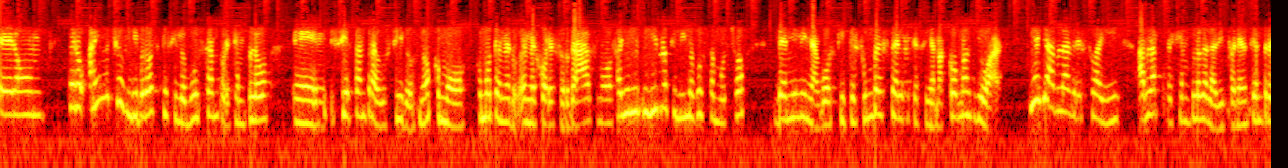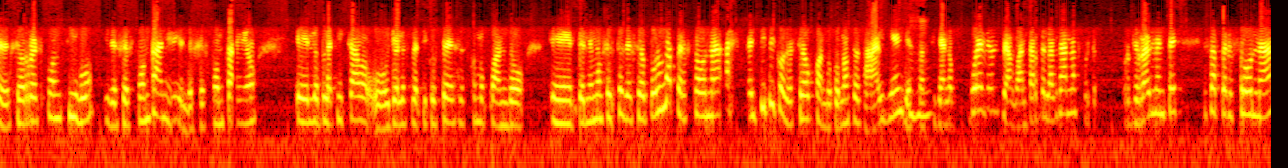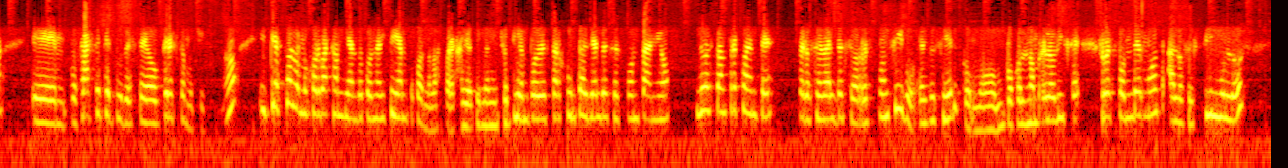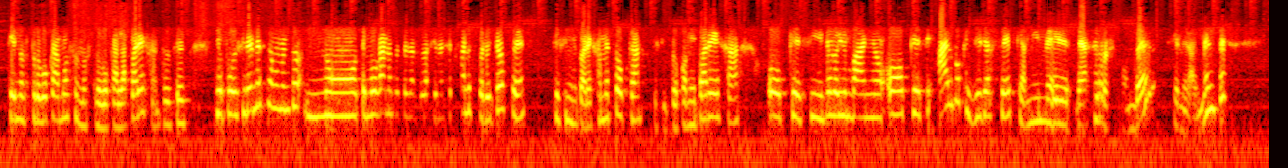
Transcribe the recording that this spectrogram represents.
pero pero hay muchos libros que si lo buscan, por ejemplo, eh, sí están traducidos, ¿no? Como cómo tener mejores orgasmos. Hay un libro que a mí me gusta mucho de Emily Nagoski, que es un bestseller que se llama Come As You Are. Y ella habla de eso ahí, habla, por ejemplo, de la diferencia entre deseo responsivo y deseo espontáneo, y el deseo espontáneo eh, lo platica o yo les platico a ustedes, es como cuando eh, tenemos este deseo por una persona, el típico deseo cuando conoces a alguien y ya no puedes de aguantarte las ganas porque, porque realmente esa persona eh, pues hace que tu deseo crezca muchísimo, ¿no? Y que esto a lo mejor va cambiando con el tiempo, cuando las parejas ya tienen mucho tiempo de estar juntas, ya el deseo espontáneo no es tan frecuente, pero se da el deseo responsivo, es decir, como un poco el nombre lo dice, respondemos a los estímulos que nos provocamos o nos provoca la pareja. Entonces, yo puedo decir, en este momento no tengo ganas de tener relaciones sexuales, pero yo sé que si mi pareja me toca, que si toco a mi pareja, o que si me doy un baño, o que si algo que yo ya sé que a mí me, hace responder, generalmente,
